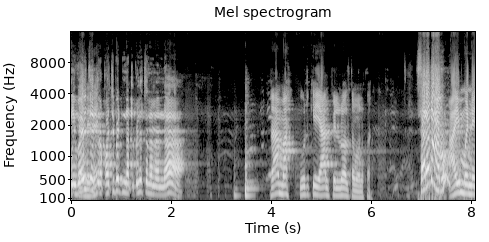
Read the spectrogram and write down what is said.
నీ వయసు దగ్గర పచ్చిపెట్టినట్లు పిలుచున్నా నన్ను? రామా ఊరికి యాళ్ళ పిల్లలతాం అనుకో. సరే బాబు. ఆయమ్మనే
